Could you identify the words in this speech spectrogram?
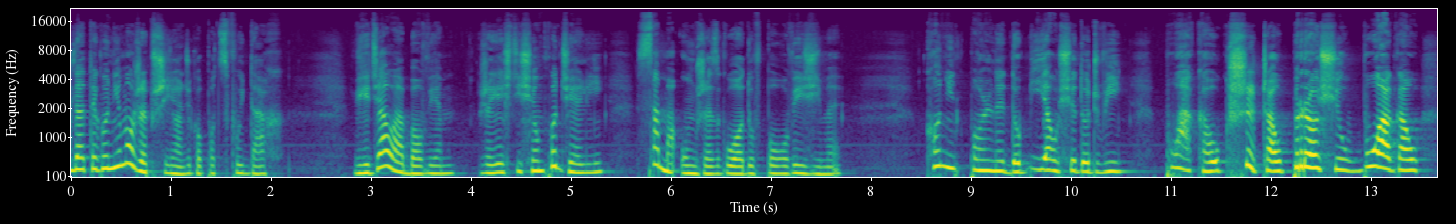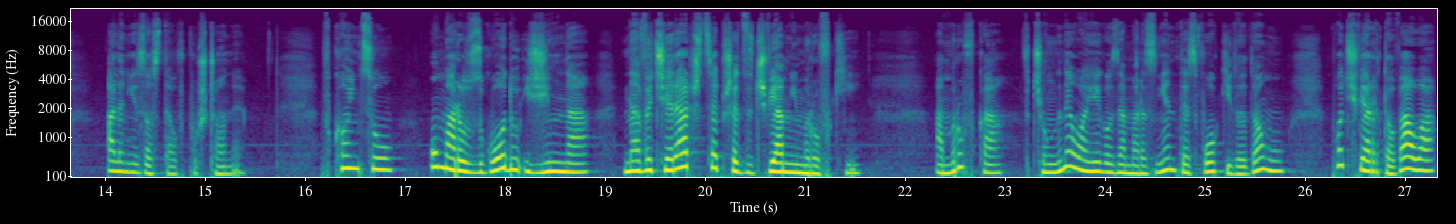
i dlatego nie może przyjąć go pod swój dach. Wiedziała bowiem, że jeśli się podzieli, sama umrze z głodu w połowie zimy. Konik polny dobijał się do drzwi, płakał, krzyczał, prosił, błagał, ale nie został wpuszczony. W końcu umarł z głodu i zimna na wycieraczce przed drzwiami mrówki, a mrówka wciągnęła jego zamarznięte zwłoki do domu, poćwiartowała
